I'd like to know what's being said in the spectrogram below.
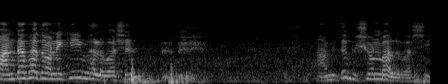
পান্তা ভাত অনেকেই ভালোবাসেন। আমি তো ভীষণ ভালোবাসি।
